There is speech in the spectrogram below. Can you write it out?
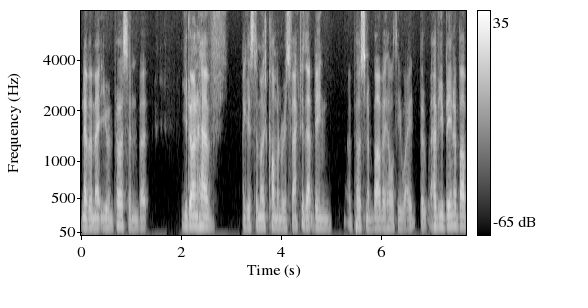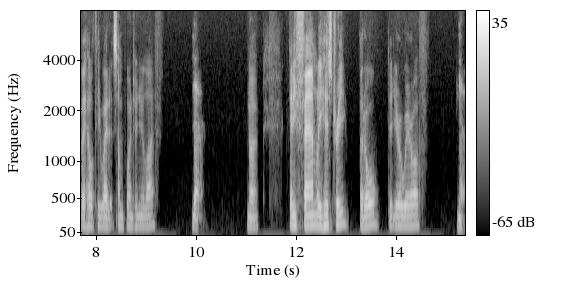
never met you in person, but you don't have, I guess, the most common risk factor, that being a person above a healthy weight, but have you been above a healthy weight at some point in your life? No. No. Any family history at all that you're aware of? No.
